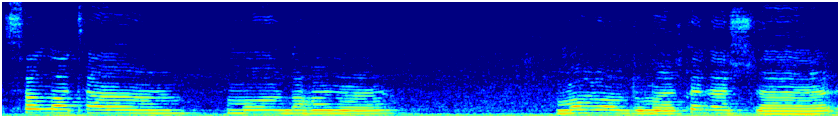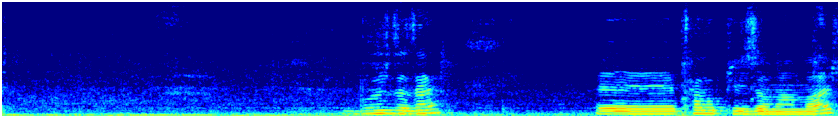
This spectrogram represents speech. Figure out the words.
salatam, mor lahana. Mor oldum arkadaşlar. Burada da eee tavuk pirzolam var.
